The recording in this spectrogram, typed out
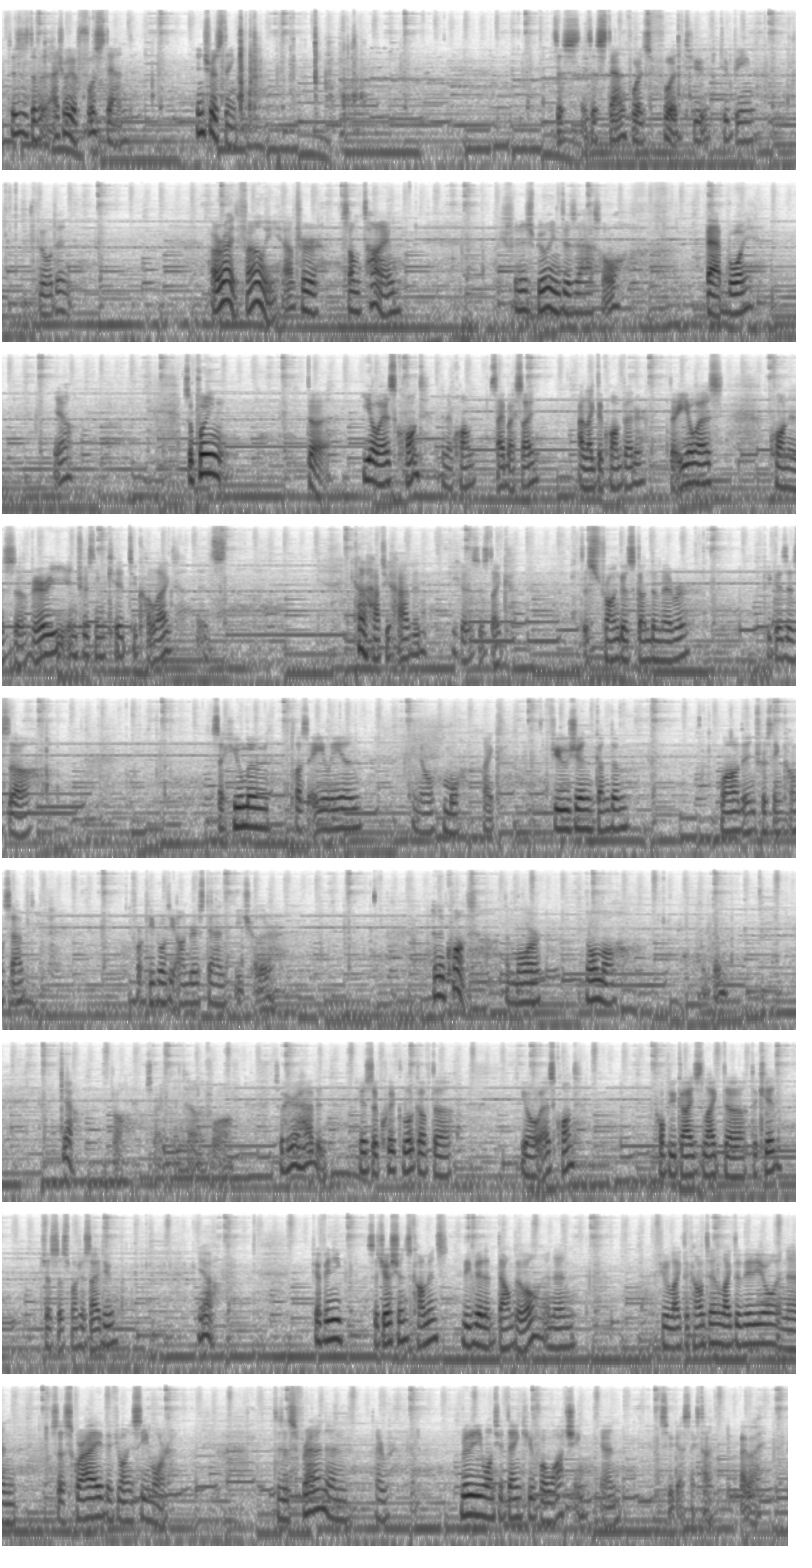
This is the actually a foot stand. Interesting. It's a, it's a stand for its foot to, to being filled in. Alright, finally, after some time, we finished building this asshole. Bad boy. Yeah. So putting the ELS Quant and the Quant side by side, I like the Quant better. The ELS Quant is a very interesting kit to collect. It's kind of have to have it because it's like the strongest Gundam ever because it's a it's a human plus alien, you know, more like fusion Gundam. One of the interesting concept for people to understand each other. And the Quant, the more normal Gundam. Antenna fall off. So here I have it. Here's a quick look of the ELS Quant. Hope you guys like the, the kit just as much as I do. Yeah. If you have any suggestions, comments, leave it down below. And then if you like the content, like the video, and then subscribe if you want to see more. This is Fran, and I really want to thank you for watching, and see you guys next time. Bye bye.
